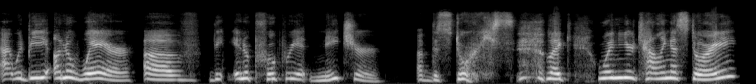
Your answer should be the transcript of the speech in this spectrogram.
I would be unaware of the inappropriate nature of the stories. like when you're telling a story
